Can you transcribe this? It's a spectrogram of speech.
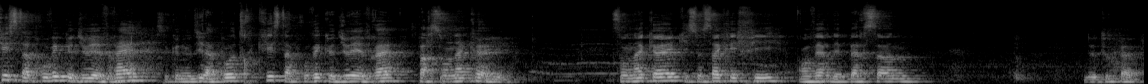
Christ a prouvé que Dieu est vrai, ce que nous dit l'apôtre, Christ a prouvé que Dieu est vrai par son accueil. Son accueil qui se sacrifie envers des personnes de tout peuple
